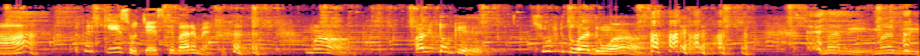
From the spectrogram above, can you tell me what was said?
हाँ तो फिर के सोचा इसके बारे में? माँ, अल्टो के है। स्विफ्ट दुआ दूँगा मैं भी मैं भी।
